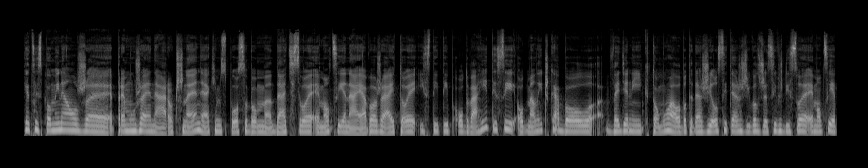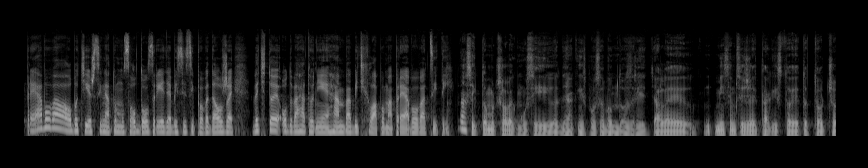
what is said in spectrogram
Keď si spomínal, že pre muža je náročné nejakým spôsobom dať svoje emócie najavo, že aj to je istý typ odvahy, ty si od malička bol vedený k tomu, alebo teda žil si ten život, že si vždy svoje emócie prejavoval, alebo tiež si na to musel dozrieť, aby si si povedal, že veď to je odvaha, to nie je hamba byť chlapom a prejavovať city. Asi k tomu človek musí nejakým spôsobom dozrieť, ale myslím si, že takisto je to to, čo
